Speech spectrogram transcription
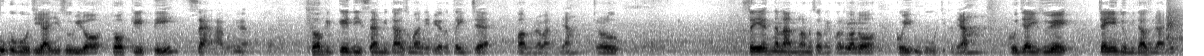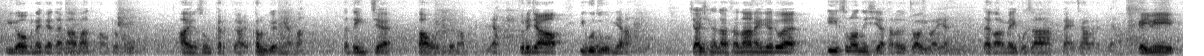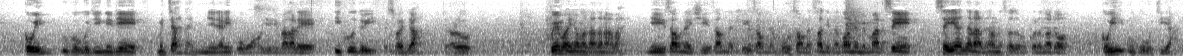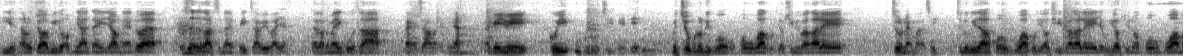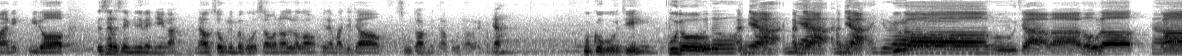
ဥက္ကုကိုကြီးရရည်စူးပြီးတော့ဒေါ်ကေတီဆန်လာကိုနေတာဒေါ်ကေတီဆန်မီသားစုမှနေပြီးတော့တိတ်ကျက်ပေါင်နေပါခင်ဗျာကျွန်တော်တို့စေရနှစ်လ2020နဲ့ကိုရတော့ကိုကြီးဥပ္ပကိုကြီးခင်ဗျာကိုကြီးရေစုရဲ့ကျန်းရည်သူမိသားစုများနေပြီးတော့မနေ့ပြန်တန်ခါပါတစ်ထောင်အတွက်ကိုအာယုံဆုံးကတ်ကြကတ်လူတဲ့နေရာမှာ တသိန်းချက်ပါဝယ်ပြီးတော့နောက်ပါတယ်ခင်ဗျာဆိုတဲ့ကြောင့်ဤကုသိုလ်များကြားရှိခံစားဆန္ဒနိုင်တဲ့အတွက်ဤဆုံးလောက်သိရှိရသာတော့ကြောက်ရပါရဲ့လက်ကောင်မိတ်ကိုစားပန်ကြပါတယ်ခင်ဗျာကြွေကိုကြီးဥကိုကိုကြီးနေဖြင့်မကြားနိုင်မြင်တဲ့ပုံပေါ်ရေးပြပါကလည်းဤကုသိုလ်ဤအစွမ်းကြောင့်ကျွန်တော်တို့ဝိမာရမသာသနာပိုင်းမြေဆောင်နဲ့ရေဆောင်နဲ့လေဆောင်နဲ့မိုးဆောင်နဲ့စသဖြင့်ငကောင်းနဲ့မြမတစ်စင်းစေရနှစ်လ2020ဆုံးကိုရတော့ကိုကြီးဥကိုကြီးอ่ะဤရထားတော့ကြောက်ပြီးတော့အများတိုင်းရောက်နေတဲ့အတွက်အစ်စင်တကာစနိုင်ဖိတ်ချပေးပါရဲ့ လက်ကောင်မိတ်ကိုစားပန်ကြပါတယ်ခင်ဗျာအကယ်၍ကိုကြီးဥကိုကြီးနေဖြင့်မကျွတ်မလို့ဒီဘောဘောဘကိုရောက်ရှိနေပါကလည်းကျွတ်နိုင်ပါစေကျွတ်လို့ပြီးသားပုံဘွားကိုရောက်ရှိသွားကလည်းယခုရောက်ရှိတော့ပုံဘွားမှနေပြီးတော့တစ်စက်တစ်စက်မြင်နေမြင်ကနောက်ဆုံးတစ်ဘက်ကိုဆောင်းအောင်တော့ကောင်းဖြစ်နေမှာကြကြောင်းစူတောင်းမြတ်တာပို့ထားပါရခင်ဗျာကုကိုကိုကြီးကုသိုလ်အမြအမြအမြယူတော်မူကြပါကုန်လောသာ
